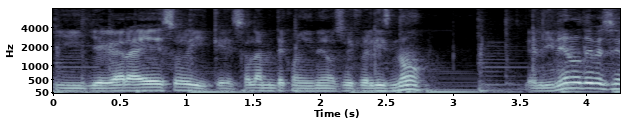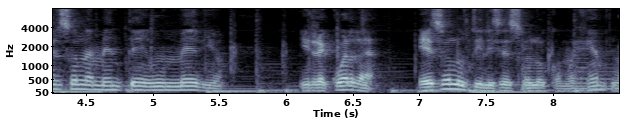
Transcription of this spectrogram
y llegar a eso y que solamente con dinero soy feliz, no. El dinero debe ser solamente un medio. Y recuerda, eso lo utilicé solo como ejemplo.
